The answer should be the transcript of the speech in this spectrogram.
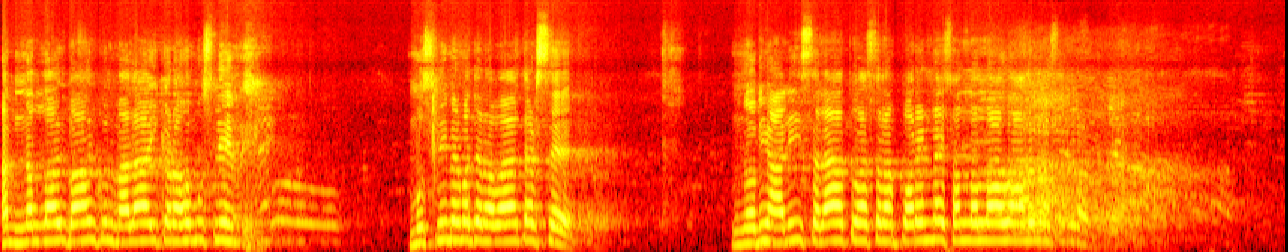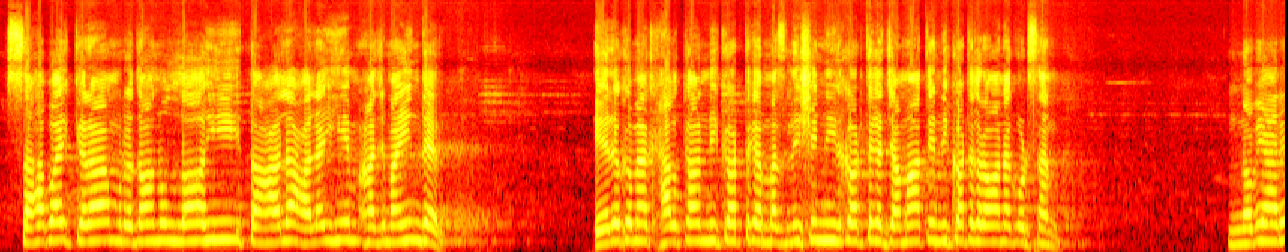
আন্নাল্লাহুল মালাইকা রাহ মুসলিম। মুসলিমের মধ্যে রবায়াত আসছে। নবী আলী সালাতাম পড়েন নাই সাল্লাহ আলী আসাল্লাম সাহাবাই কেরাম রদানুল্লাহি তালা আলাইহিম আজমাইনদের। এরকম এক হালকার নিকট থেকে, মজলিসের নিকট থেকে, জামাতের নিকট থেকে রওনা করছেন। নবী আলী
